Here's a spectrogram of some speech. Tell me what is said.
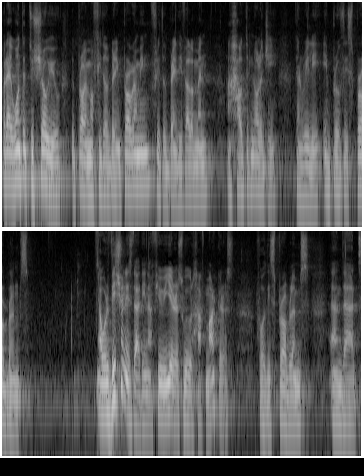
But I wanted to show you the problem of fetal brain programming, fetal brain development, and how technology can really improve these problems. Our vision is that in a few years we will have markers for these problems and that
